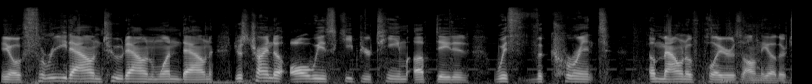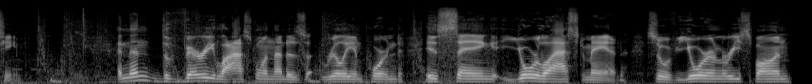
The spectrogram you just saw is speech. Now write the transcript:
you know, three down, two down, one down, just trying to always keep your team updated with the current amount of players on the other team. And then the very last one that is really important is saying your last man. So if you're in respawn,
